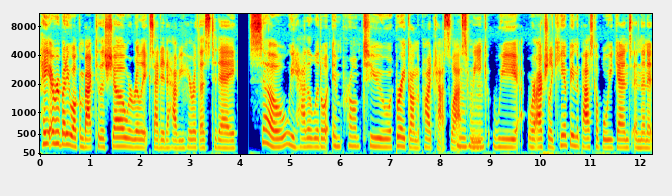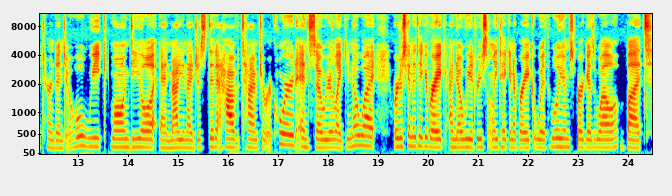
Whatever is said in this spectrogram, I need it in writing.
Hey everybody, welcome back to the show. We're really excited to have you here with us today. So, we had a little impromptu break on the podcast last Mhm. week. We were actually camping the past couple weekends and then it turned into a whole week long deal and Maddie and I just didn't have time to record and so we were like, "You know what? We're just going to take a break." I know we had recently taken a break with Williamsburg as well, but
